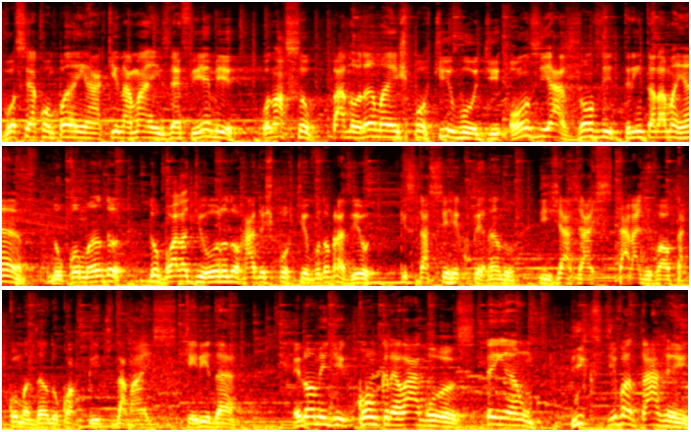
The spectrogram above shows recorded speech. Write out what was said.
Você acompanha aqui na Mais FM o nosso panorama esportivo de 11 às 11h30 da manhã, no comando do Bola de Ouro do Rádio Esportivo do Brasil, que está se recuperando e já já estará de volta comandando o cockpit da mais querida. Em nome de Concrelagos, tenha um Pix de vantagem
